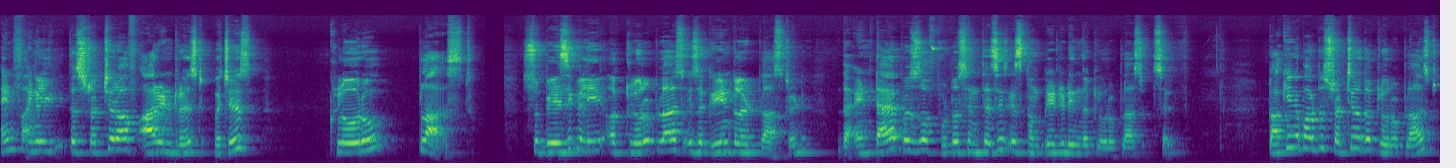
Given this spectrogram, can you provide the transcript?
and finally the structure of our interest which is chloroplast. So basically a chloroplast is a green colored plastid. The entire process of photosynthesis is completed in the chloroplast itself. Talking about the structure of the chloroplast,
